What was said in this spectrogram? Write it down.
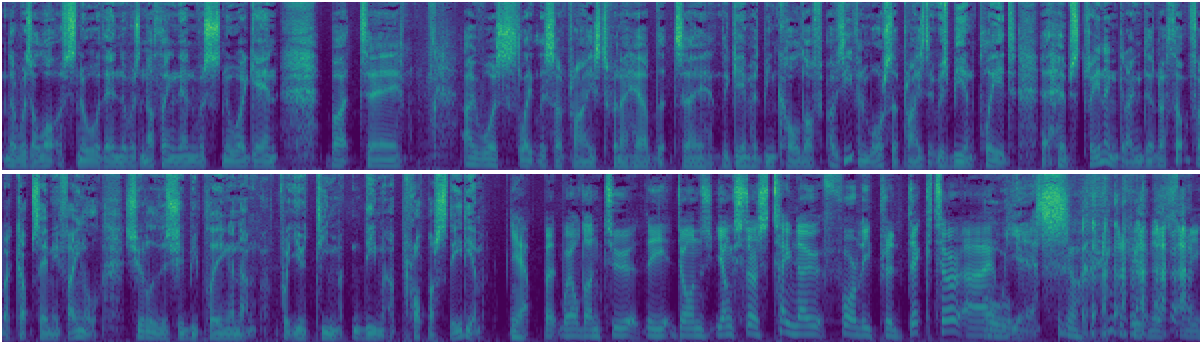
there was a lot of snow, then there was nothing, then was snow again. But uh, I was slightly surprised when I heard that uh, the game had been called off. I was even more surprised it was being played at Hibs training ground, and I thought for a cup semi final, surely they should be playing in a, what you team deem a proper stadium. Yeah, but well done to the Dons youngsters. Time now for the predictor. Uh, oh, yes. Oh, goodness me.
